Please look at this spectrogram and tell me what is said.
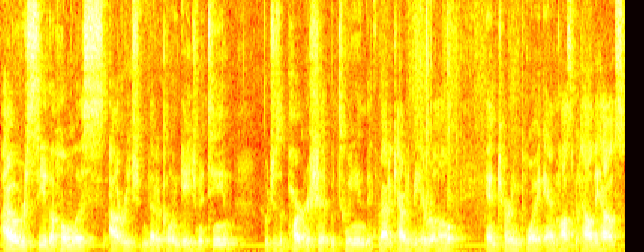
I oversee the homeless outreach medical engagement team, which is a partnership between the Nevada County Behavioral Health and Turning Point and Hospitality House.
